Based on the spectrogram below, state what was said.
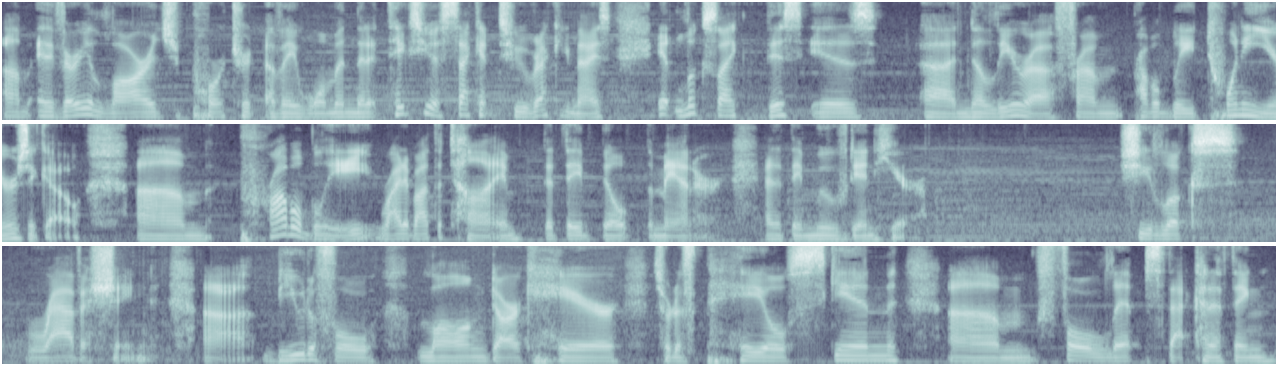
um, a very large portrait of a woman that it takes you a second to recognize. It looks like this is uh, Nalira from probably 20 years ago, um, probably right about the time that they built the manor and that they moved in here. She looks ravishing, uh, beautiful, long, dark hair, sort of pale skin, um, full lips, that kind of thing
